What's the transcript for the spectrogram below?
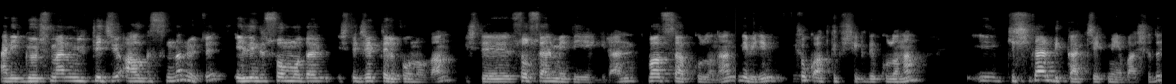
hani göçmen mülteci algısından öte elinde son model işte cep telefonu olan, işte sosyal medyaya giren, WhatsApp kullanan, ne bileyim çok aktif şekilde kullanan kişiler dikkat çekmeye başladı.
